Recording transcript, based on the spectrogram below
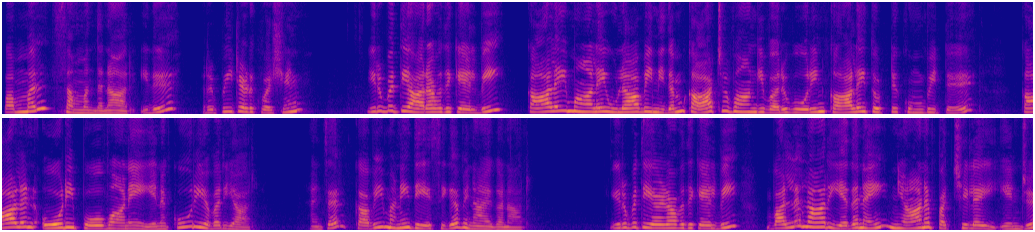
பம்மல் சம்பந்தனார். இது ரிப்பீட்டட் கொஷின் இருபத்தி ஆறாவது கேள்வி காலை மாலை உலாவி நிதம் காற்று வாங்கி வருவோரின் காலை தொட்டு கும்பிட்டு காலன் ஓடி போவானே என கூறியவர் யார்? ஆன்சர் கவிமணி தேசிக விநாயகனார். இருபத்தி ஏழாவது கேள்வி வள்ளலார் எதனை ஞான பச்சிலை என்று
